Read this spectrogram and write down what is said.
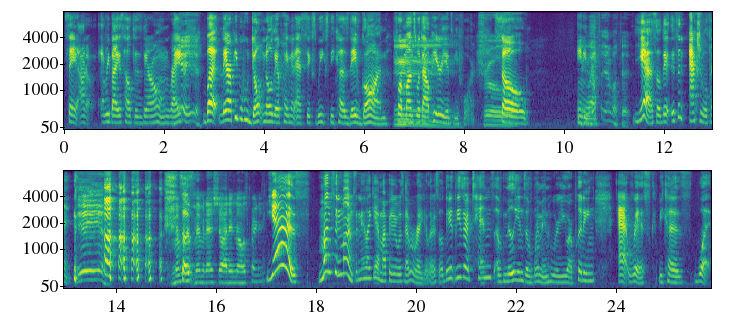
say I don't. Everybody's health is their own, right? Yeah, yeah. But there are people who don't know they're pregnant at six weeks because they've gone for months without mm, periods before. True. So anyway, I forgot about that. yeah. So there, it's an actual thing. Yeah, yeah, yeah. remember, So that, remember that show? I didn't know I was pregnant. Yes, months and months, and they're like, "Yeah, my period was never regular." So these are tens of millions of women who are you are putting at risk because what?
